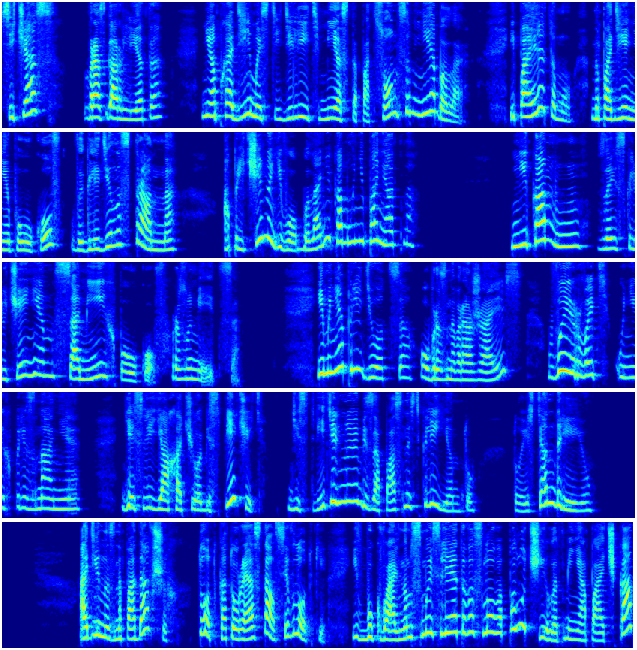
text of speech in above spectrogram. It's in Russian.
Сейчас, в разгар лета, необходимости делить место под солнцем не было, и поэтому нападение пауков выглядело странно, а причина его была никому непонятна. Никому, за исключением самих пауков, разумеется. И мне придется, образно выражаясь, вырвать у них признание, если я хочу обеспечить действительную безопасность клиенту, то есть Андрею. Один из нападавших, тот, который остался в лодке, и в буквальном смысле этого слова получил от меня по очкам,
